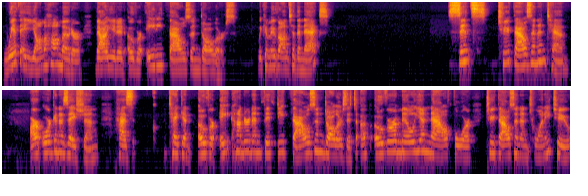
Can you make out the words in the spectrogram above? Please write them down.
with a Yamaha motor valued at over $80,000. We can move on to the next. Since 2010, our organization has taken over $850,000. It's up over a million now for 2022.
